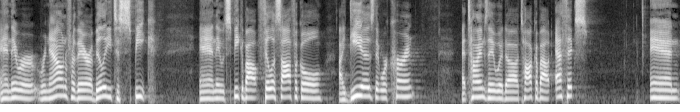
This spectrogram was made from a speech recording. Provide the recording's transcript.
and they were renowned for their ability to speak. And they would speak about philosophical ideas that were current. At times, they would uh, talk about ethics. And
